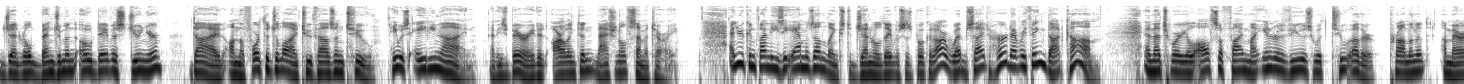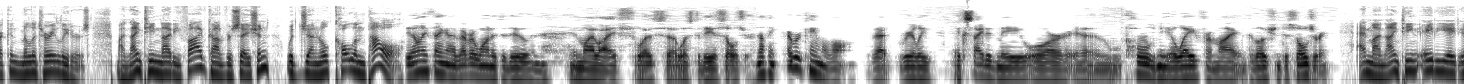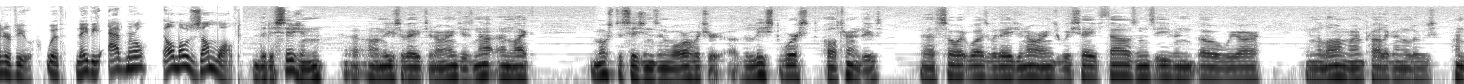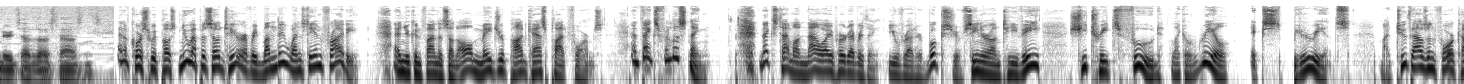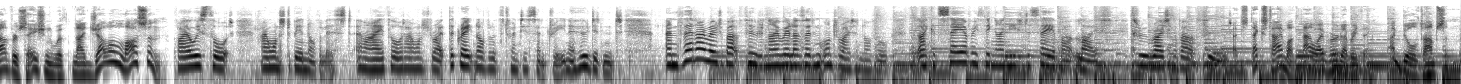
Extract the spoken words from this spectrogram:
General Benjamin O. Davis, Jr., died on the 4th of July 2002. He was 89, and he's buried at Arlington National Cemetery. And you can find easy Amazon links to General Davis's book at our website, heardeverything.com. And that's where you'll also find my interviews with two other prominent American military leaders. My 1995 conversation with General Colin Powell. The only thing I've ever wanted to do in, in my life was, uh, was to be a soldier. Nothing ever came along that really excited me or uh, pulled me away from my devotion to soldiering. And my 1988 interview with Navy Admiral Elmo Zumwalt. The decision uh, on the use of Agent Orange is not unlike most decisions in war, which are the least worst alternatives. Uh, so it was with Agent Orange. We saved thousands, even though we are, in the long run, probably going to lose hundreds of those thousands. And of course, we post new episodes here every Monday, Wednesday, and Friday. And you can find us on all major podcast platforms. And thanks for listening. Next time on Now I've Heard Everything, you've read her books, you've seen her on TV. She treats food like a real experience my 2004 conversation with Nigella Lawson. I always thought I wanted to be a novelist, and I thought I wanted to write the great novel of the 20th century. You know, who didn't? And then I wrote about food, and I realised I didn't want to write a novel, that I could say everything I needed to say about life through writing about food. That's next time on Now I've Heard Everything. I'm Bill Thompson.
